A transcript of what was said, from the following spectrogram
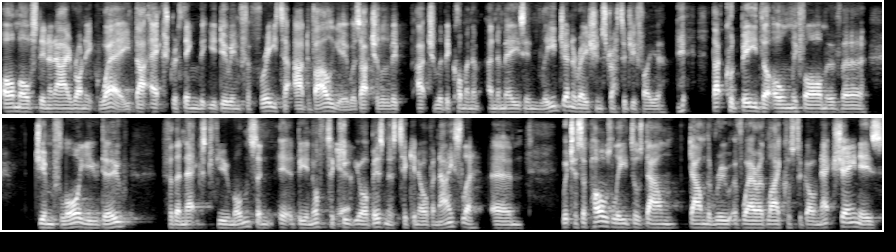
almost in an ironic way, that extra thing that you're doing for free to add value has actually actually become an, an amazing lead generation strategy for you. that could be the only form of uh, gym floor you do for the next few months, and it'd be enough to Yeah. keep your business ticking over nicely. Um, which I suppose leads us down down the route of where I'd like us to go next. Shane is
